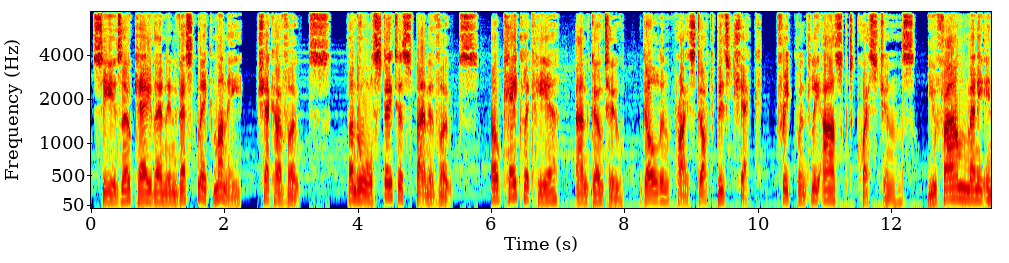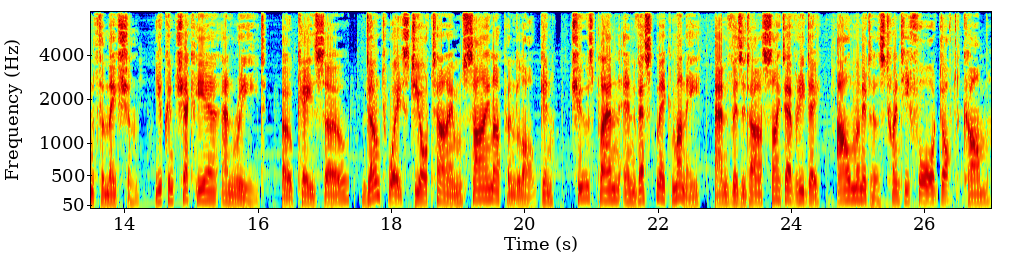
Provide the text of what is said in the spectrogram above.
see is okay then invest make money, check our votes, and all status banner votes, okay click here, and go to, goldenprice.biz check, frequently asked questions, you found many information, you can check here and read, okay so, don't waste your time. Sign up and log in, choose plan invest make money, and visit our site every day, allmonitors24.com,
